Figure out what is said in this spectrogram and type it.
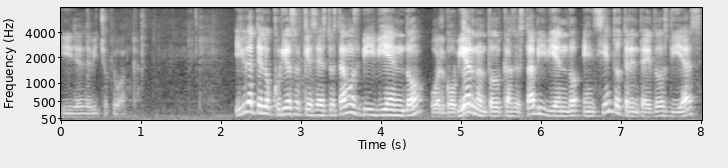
y de David Choquehuanca. Y fíjate lo curioso que es esto. Estamos viviendo, o el gobierno en todo caso está viviendo en 132 días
